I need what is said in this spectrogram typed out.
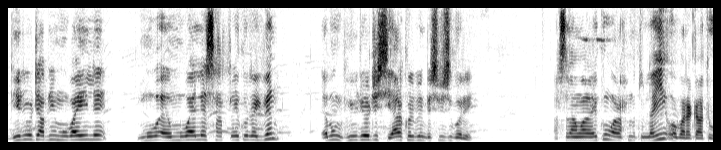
ভিডিওটি আপনি মোবাইলে মোবা- মোবাইলে সাবস্ক্রাইব করে রাখবেন এবং ভিডিওটি শেয়ার করবেন বেশি বেশি করে। আসসালামু আলাইকুম রহমতুল্লাহি ওবরাকাতু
